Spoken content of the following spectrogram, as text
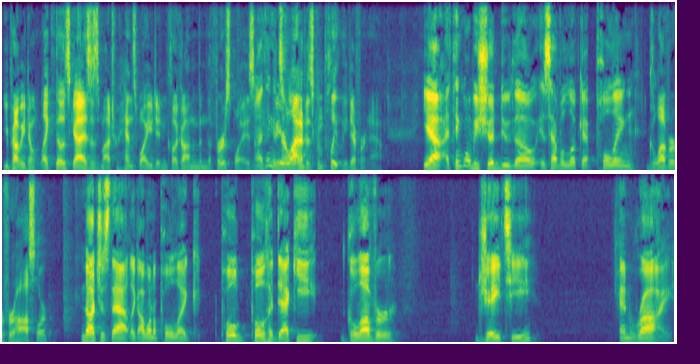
you probably don't like those guys as much, hence why you didn't click on them in the first place. I think it's your fine. lineup is completely different now. Yeah, I think what we should do though is have a look at pulling Glover for Hossler. not just that, like I want to pull like pull pull Hideki, Glover, JT, and Rai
